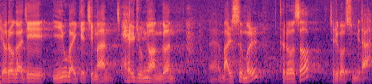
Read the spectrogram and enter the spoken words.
여러 가지 이유가 있겠지만 제일 중요한 건 말씀을 들어서 즐겁습니다.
